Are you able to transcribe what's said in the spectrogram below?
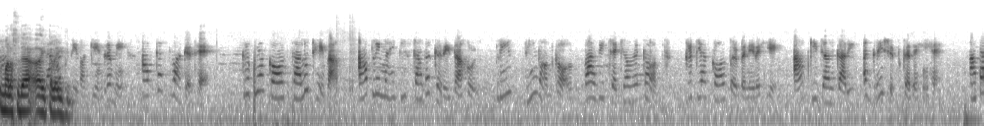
तुम्हाला सुद्धा ऐकायला येईल. कॉल चालू ठेवा. आपली माहिती सादर करीत आहोत. Please on call while we check your records. कृपया कॉल पर बने रहिए. आपकी जानकारी अग्रेषित कर रहे हैं. आता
